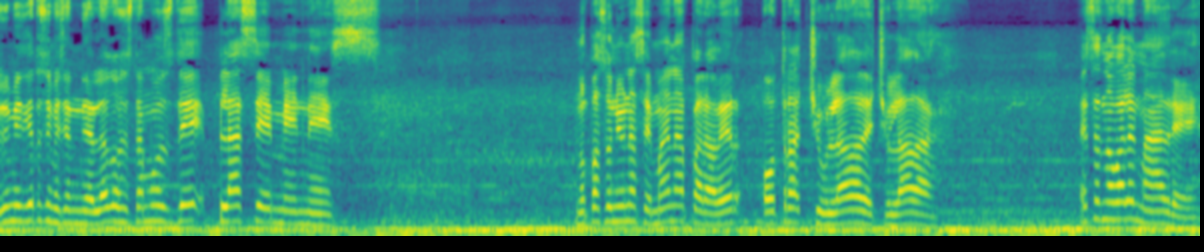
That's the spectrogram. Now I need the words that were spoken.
bien, mis gatos y mis endiablados, estamos de Placémenes. No pasó ni una semana para ver otra chulada de chulada. Estas no valen madre.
